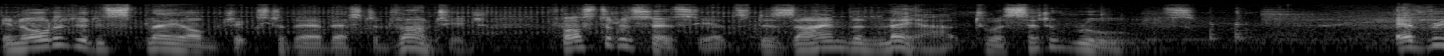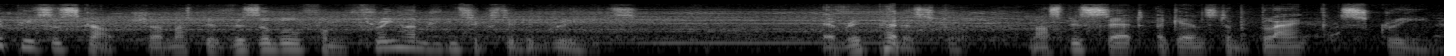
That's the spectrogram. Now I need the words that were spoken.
In order to display objects to their best advantage, Foster Associates designed the layout to a set of rules. Every piece of sculpture must be visible from 360 degrees. Every pedestal must be set against a blank screen.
